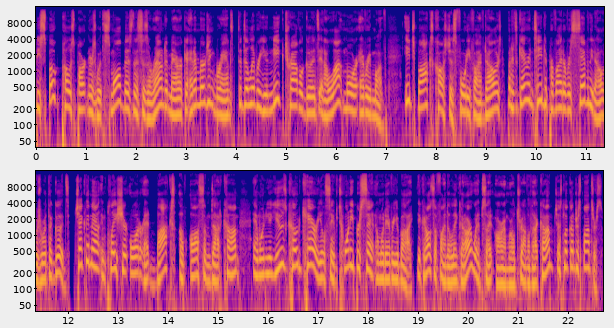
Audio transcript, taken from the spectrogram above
Bespoke Post partners with small businesses around America and emerging brands to deliver unique travel goods and a lot more every month. Each box costs just $45, but it's guaranteed to provide over $70 worth of goods. Check them out and place your order at boxofawesome.com. And when you use code CAREY, you'll save 20% on whatever you buy. You can also find a link on our website, rmworldtravel.com. Just look under sponsors.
